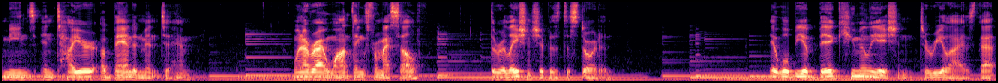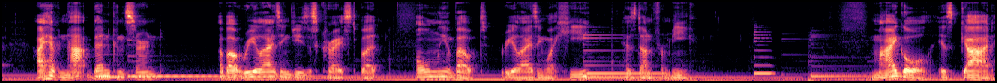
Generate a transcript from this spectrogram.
means entire abandonment to Him. Whenever I want things for myself, the relationship is distorted. It will be a big humiliation to realize that I have not been concerned about realizing Jesus Christ, but only about realizing what He has done for me. My goal is God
